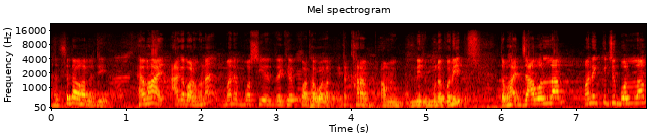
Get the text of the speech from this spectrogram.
হ্যাঁ সেটাও হবে, জি। হ্যাঁ ভাই, আগে বাড়বো না। মানে বসিয়ে রেখে কথা বলা এটা খারাপ আমি মনে করি। তো ভাই, যা বললাম, অনেক কিছু বললাম।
